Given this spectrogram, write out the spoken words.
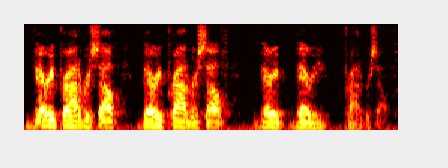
Very proud of herself. Very proud of herself. Very, very proud of herself.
